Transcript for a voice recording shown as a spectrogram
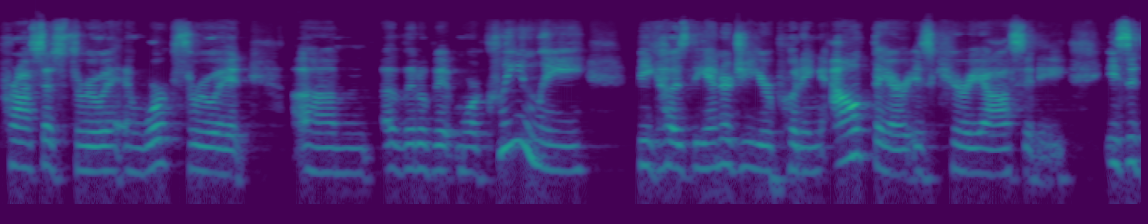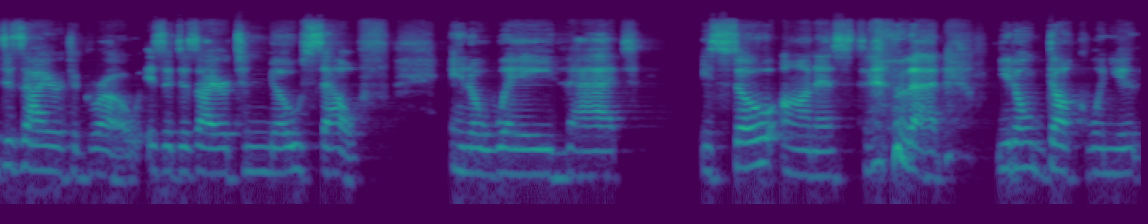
process through it and work through it um, a little bit more cleanly because the energy you're putting out there is curiosity, is a desire to grow, is a desire to know self in a way that is so honest that you don't duck when you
